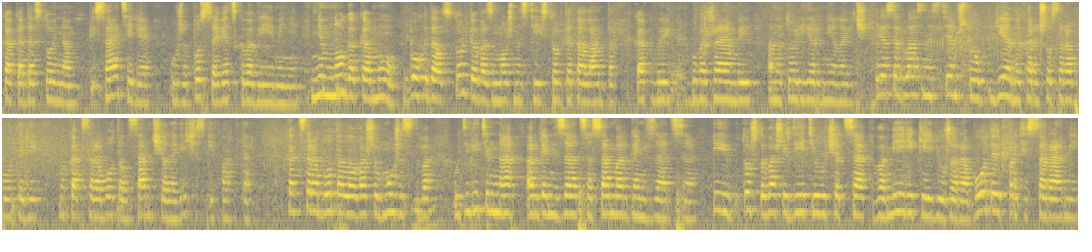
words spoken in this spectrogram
как о достойном писателе уже постсоветского времени. Немного кому Бог дал столько возможностей и столько талантов, как вы, уважаемый Анатолий Ермилович. Я согласна с тем, что гены хорошо сработали, но как сработал сам человеческий фактор – как сработало ваше мужество, удивительная организация, самоорганизация. И то, что ваши дети учатся в Америке или уже работают профессорами,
